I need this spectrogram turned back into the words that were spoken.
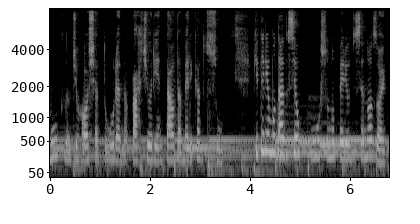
núcleo de rocha dura na parte oriental da América do Sul, que teria mudado seu curso no período Cenozoico.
